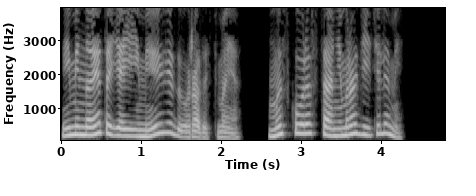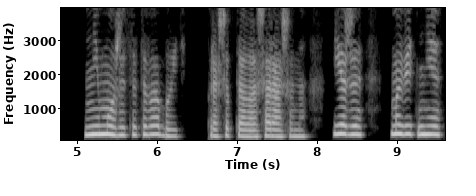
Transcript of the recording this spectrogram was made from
«Именно это я и имею в виду, радость моя. Мы скоро станем родителями». «Не может этого быть», — прошептала ошарашенно. «Я же... Мы ведь не...»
